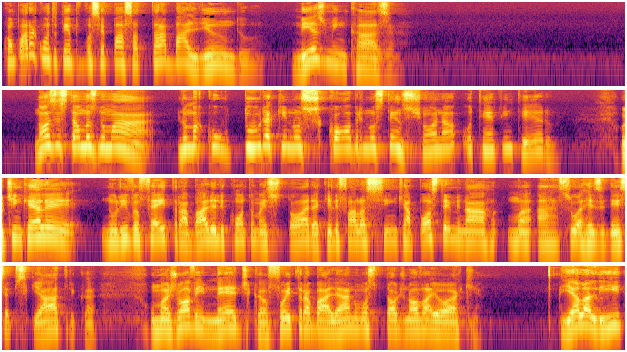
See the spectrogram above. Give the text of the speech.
Compara quanto tempo você passa trabalhando, mesmo em casa. Nós estamos numa, numa cultura que nos cobre, nos tensiona o tempo inteiro. O Tim Keller no livro Fé e Trabalho, ele conta uma história que ele fala assim: que após terminar uma, a sua residência psiquiátrica, uma jovem médica foi trabalhar num hospital de Nova York. E ela ali,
